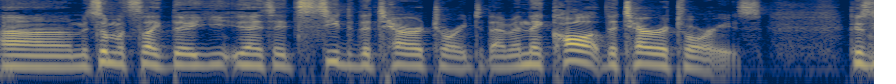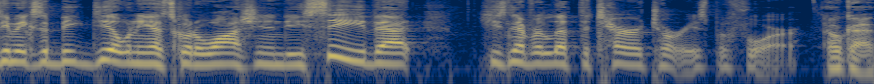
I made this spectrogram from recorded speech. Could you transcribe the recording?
um it's almost like the United States ceded the territory to them and they call it the territories because he makes a big deal when he has to go to Washington D.C. that he's never left the territories before Okay.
